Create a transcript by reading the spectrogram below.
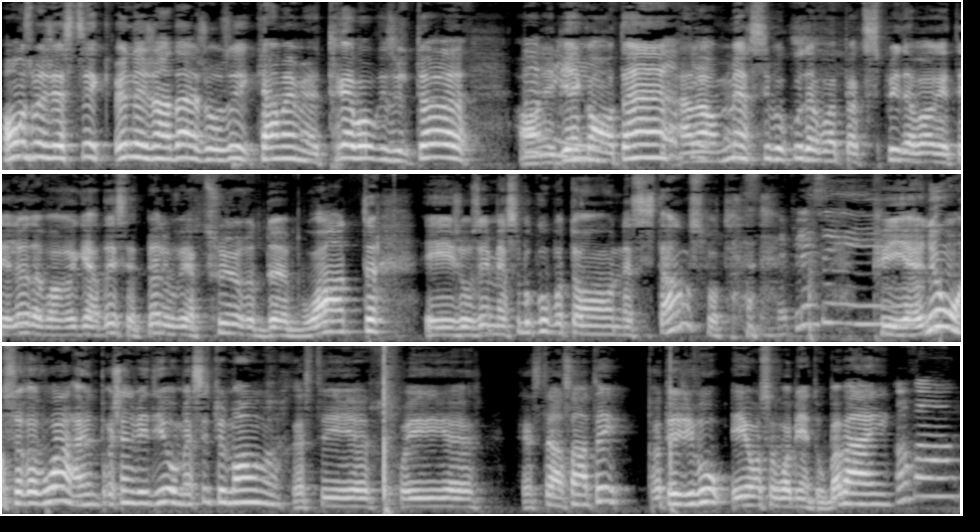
11 majestique, une légendaire, José. Quand même un très beau résultat. On est bien content. Alors, merci beaucoup d'avoir participé, d'avoir été là, d'avoir regardé cette belle ouverture de boîte. Et José, merci beaucoup pour ton assistance. Pour Ça fait plaisir. Puis euh, nous, on se revoit à une prochaine vidéo. Merci tout le monde. Restez, euh, soyez... Euh, Restez en santé, protégez-vous et on se voit bientôt. Bye bye! Au revoir!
